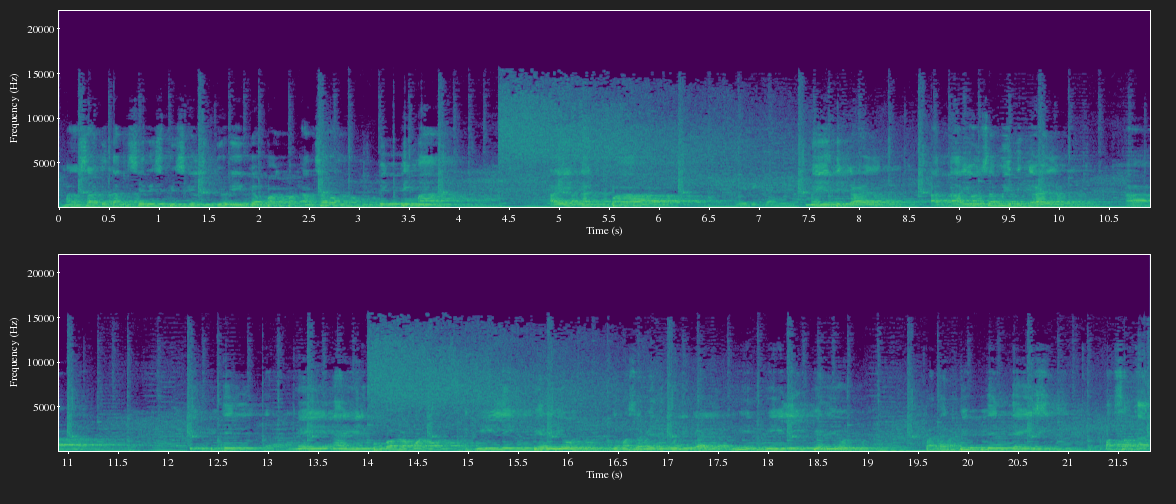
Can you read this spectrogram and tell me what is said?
masasabi ang serious physical injury kapag ang sarong biktima ay nagpa Medical. medical at ayon sa medical ah uh, may nahil po ba kamo ano healing period. Duma sa medical legal. He- Healing period. Pag nag 15 days, pasakat.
